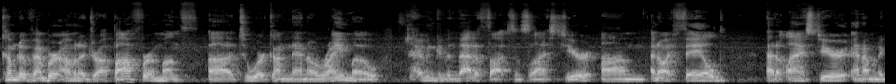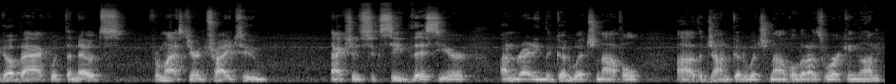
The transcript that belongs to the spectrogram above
come November, I'm going to drop off for a month uh, to work on NaNoWriMo. I haven't given that a thought since last year. Um, I know I failed at it last year, and I'm going to go back with the notes from last year and try to actually succeed this year on writing the Goodwitch novel, uh, the John Goodwitch novel that I was working on.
